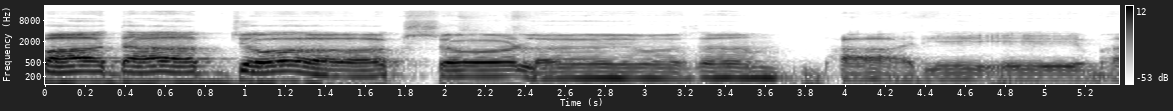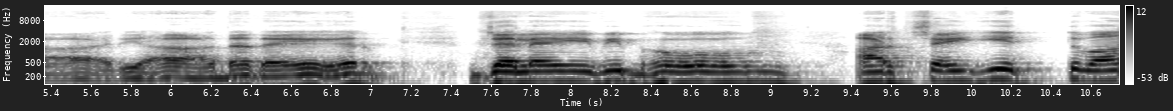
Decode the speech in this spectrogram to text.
പാദാബ്ജോക്ഷോള ഭാര്യേ ഭാര്യാദതേർ ജലൈ വിഭോ. अर्चयित्वा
